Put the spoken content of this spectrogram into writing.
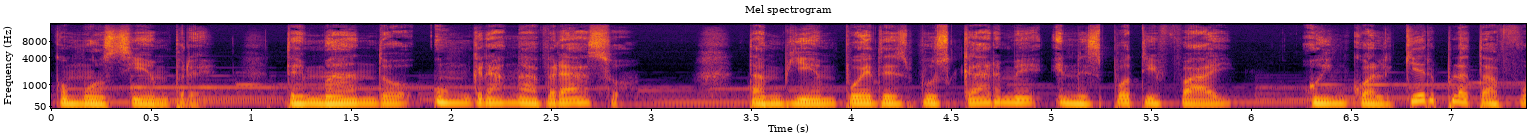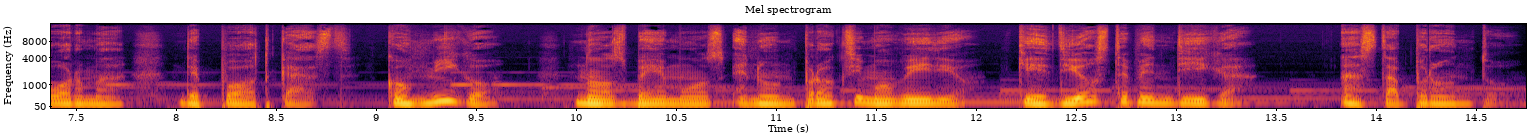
Como siempre, te mando un gran abrazo. También puedes buscarme en Spotify o en cualquier plataforma de podcast. Conmigo nos vemos en un próximo vídeo. Que Dios te bendiga. Hasta pronto.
